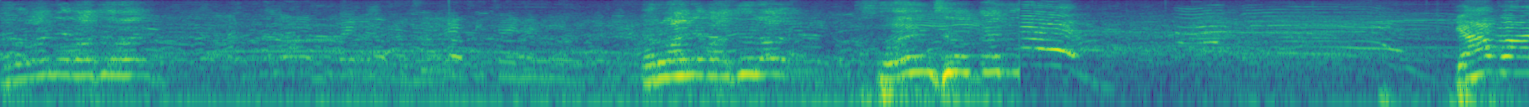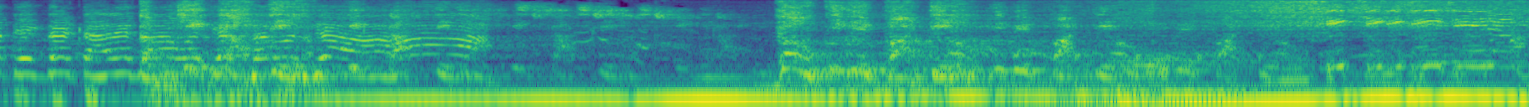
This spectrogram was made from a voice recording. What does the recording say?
सर्वांनी बाजूला सर्वांनी बाजूला स्वयंसेवकांची क्या बात एकदा टाळ्या पाहिजे सर्वांच्या सबसे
